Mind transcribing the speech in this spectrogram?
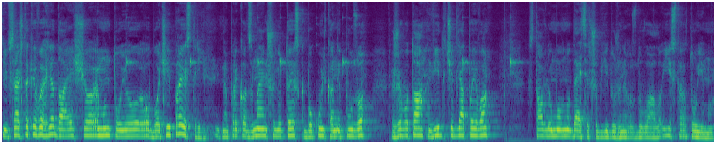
І все ж таки виглядає, що ремонтую робочий пристрій. Наприклад, зменшую тиск, бо кулька не пузо живота від чи для пива. Ставлю умовно 10, щоб її дуже не роздувало. І стартуємо.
